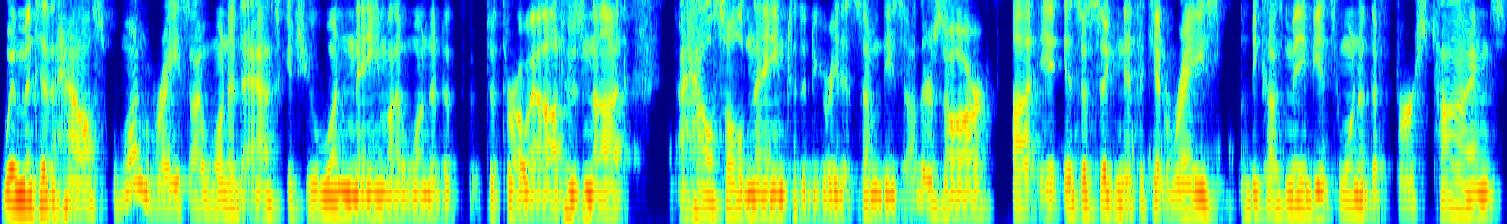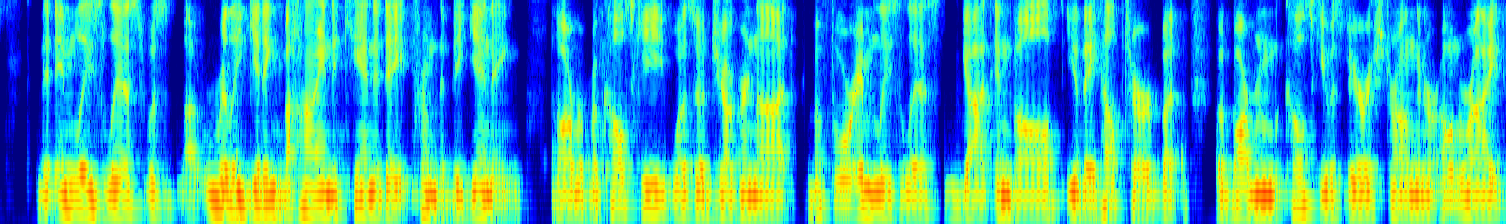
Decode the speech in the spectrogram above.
women to the House. One race I wanted to ask at you, one name I wanted to, th- to throw out, who's not a household name to the degree that some of these others are, uh, is a significant race because maybe it's one of the first times that Emily's list was uh, really getting behind a candidate from the beginning. Barbara Mikulski was a juggernaut before Emily's list got involved. You know, they helped her, but but Barbara Mikulski was very strong in her own right.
